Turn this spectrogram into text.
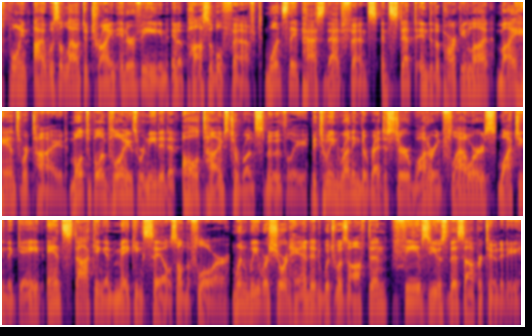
point I was allowed to try and intervene in a possible theft. Once they passed that fence and stepped into the parking lot, my hands were tied. Multiple employees were needed at all times to run smoothly. Between running the register, watering flowers, watching the gate, and stocking and making sales on the floor. When we were shorthanded, which was often, thieves used this opportunity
